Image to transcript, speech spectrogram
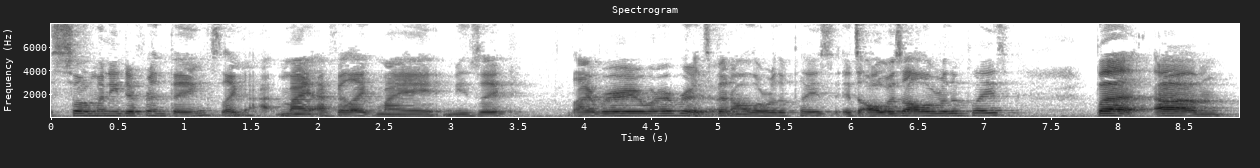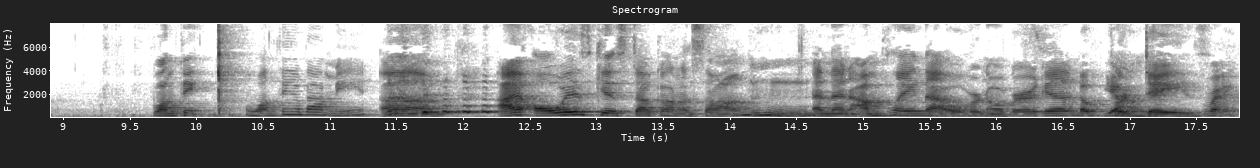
so many different things. Like Mm-hmm. my, I feel like my music library or whatever. It's Yeah. been all over the place. It's always all over the place. But um, one thing one thing about me um i always get stuck on a song and then i'm playing that over and over again Mm-hmm. Oh, yeah. for days Right.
